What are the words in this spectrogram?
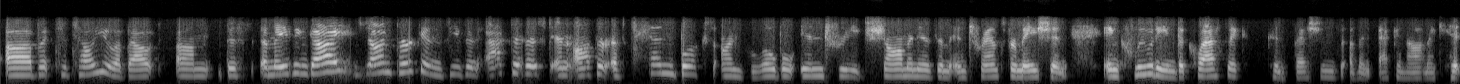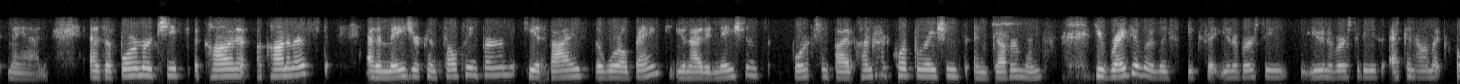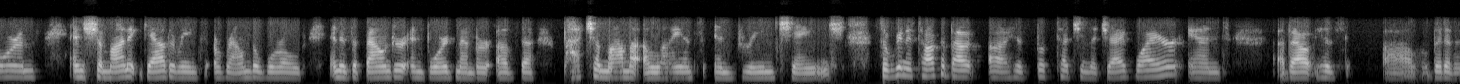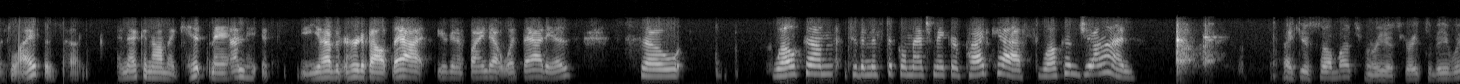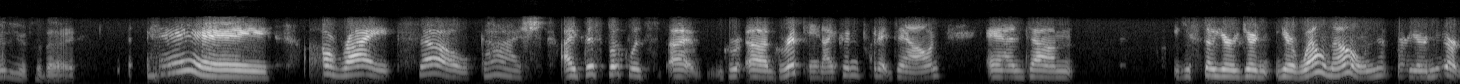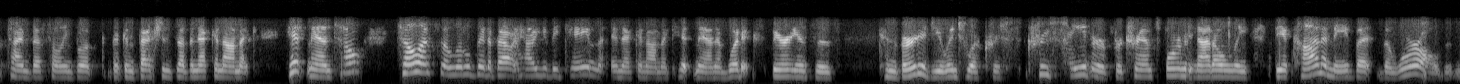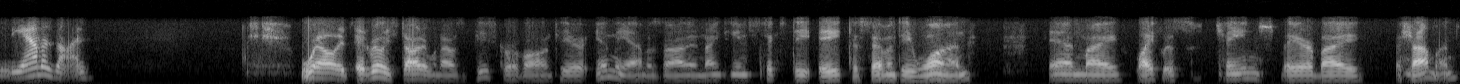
Uh, but to tell you about um, this amazing guy, John Perkins. He's an activist and author of 10 books on global intrigue, shamanism, and transformation, including the classic Confessions of an Economic Hitman. As a former chief econ- economist at a major consulting firm, he advised the World Bank, United Nations, Fortune 500 corporations, and governments. He regularly speaks at universities, universities, economic forums, and shamanic gatherings around the world, and is a founder and board member of the Pachamama Alliance and Dream Change. So, we're going to talk about uh, his book, Touching the Jaguar, and about his uh, a little bit of his life as a, an economic hitman. If you haven't heard about that, you're going to find out what that is. So, welcome to the Mystical Matchmaker podcast. Welcome, John. Thank you so much, Maria. It's great to be with you today. Hey, All right. So, gosh, I this book was uh, gr- uh, gripping. I couldn't put it down, and um, so you're you're you're well known for your New York Times bestselling book, The Confessions of an Economic Hitman. Tell tell us a little bit about how you became an economic hitman and what experiences converted you into a crus- crusader for transforming not only the economy but the world, the Amazon. Well, it, it really started when I was a Peace Corps volunteer in the Amazon in 1968 to 71, and my life was changed there by a shaman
